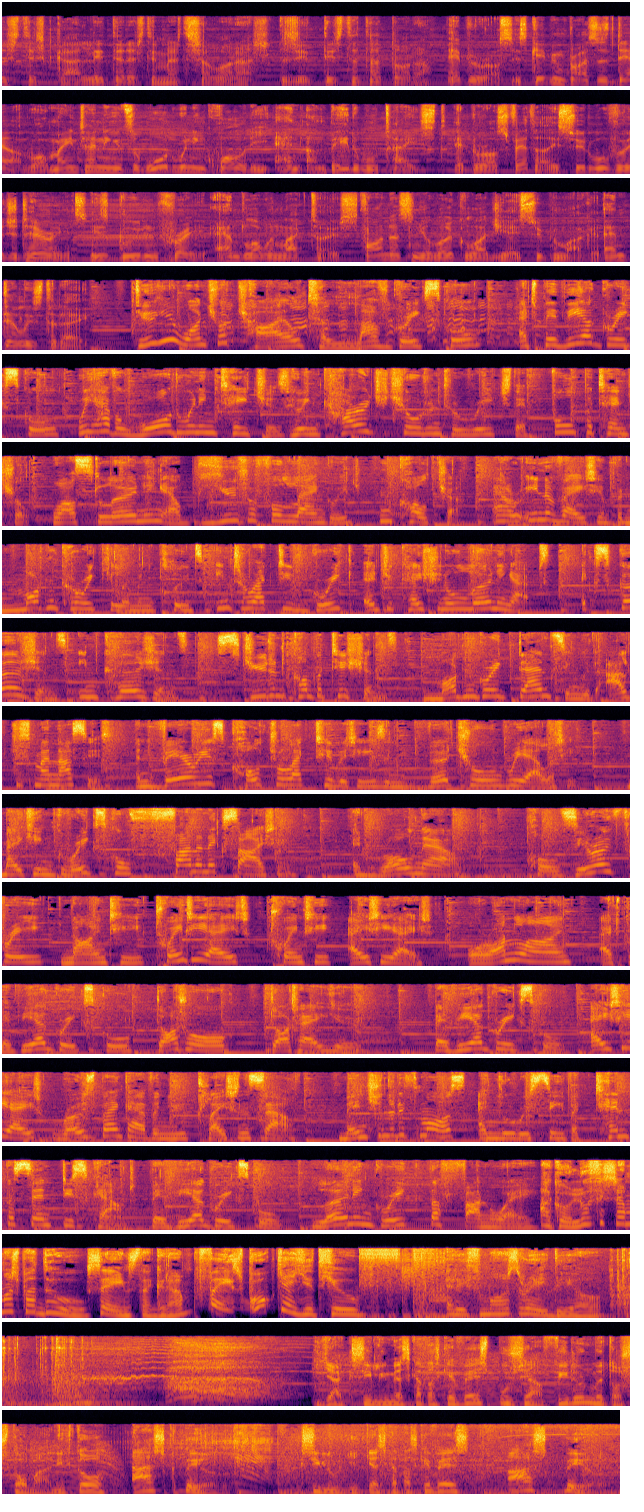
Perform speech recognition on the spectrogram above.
κερδίζει στις καλύτερες τιμές της αγοράς. Ζητήστε τα τώρα. Epiros is keeping prices down while maintaining its award-winning quality and unbeatable taste. Epiros Feta is suitable for vegetarians, is gluten-free and low in lactose. Find us in your local IGA supermarket and delis today. Do you want your child to love Greek school? At Pedia Greek School, we have award winning teachers who encourage children to reach their full potential whilst learning our beautiful language and culture. Our innovative and modern curriculum includes interactive Greek educational learning apps, excursions, incursions, student competitions, modern Greek dancing with Alkis Manassis, and various cultural activities in virtual reality, making Greek school fun and exciting. Enroll now. Call 03 90 28 20 88 or online at pediagreekschool.org.au. Bevia Greek School, 88 Rosebank Avenue, Clayton South. Mention the Rhythmos and you'll receive a 10% discount. Pedia Greek School. Learning Greek the fun way. Ακολούθησέ μας παντού σε Instagram, Facebook και YouTube. Ρυθμός Radio. Για ξύλινες κατασκευές που σε αφήνουν με το στόμα ανοιχτό, Ask Bill. Ξυλουργικές κατασκευές Ask Bill.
